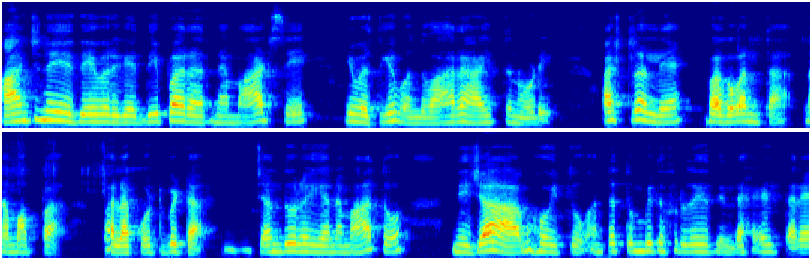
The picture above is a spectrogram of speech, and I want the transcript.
ಆಂಜನೇಯ ದೇವರಿಗೆ ದೀಪಾರಾಧನೆ ಮಾಡಿಸಿ ಇವತ್ತಿಗೆ ಒಂದು ವಾರ ಆಯಿತು ನೋಡಿ. ಅಷ್ಟರಲ್ಲೇ ಭಗವಂತ ನಮ್ಮಪ್ಪ ಫಲ ಕೊಟ್ಬಿಟ್ಟ. ಚಂದೂರಯ್ಯನ ಮಾತು ನಿಜ ಆಗೋಯ್ತು ಅಂತ ತುಂಬಿದ ಹೃದಯದಿಂದ ಹೇಳ್ತಾರೆ.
